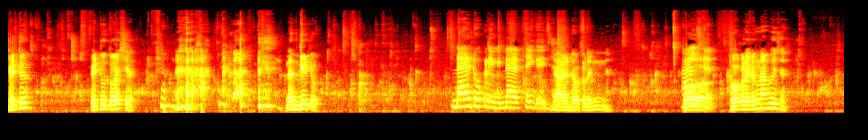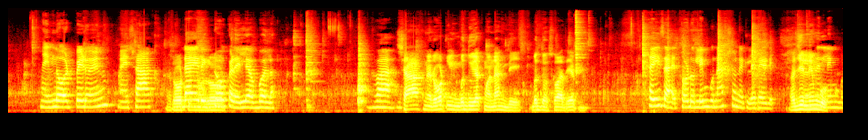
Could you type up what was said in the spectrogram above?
ઘેટું? ઘેટું તો હશે. નથી ઘેટું? દાળ ઢોકળીની દાળ થઈ ગઈ છે. દાળ ઢોકળીની ને? હાલ છે. ઢોકળી કરી નાખવી છે? અહીં લોટ પેડો એનું અહીં શાક. ડાયરેક્ટ ઢોકળી લે બોલો. વાહ. શાક ને રોટલી ને બધું એકમાં નાખી દે. બધો સ્વાદ એકમાં. થઈ જાય. થોડું લીંબુ નાખશું ને એટલે રેડી હજી લીંબુ. લીંબુ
